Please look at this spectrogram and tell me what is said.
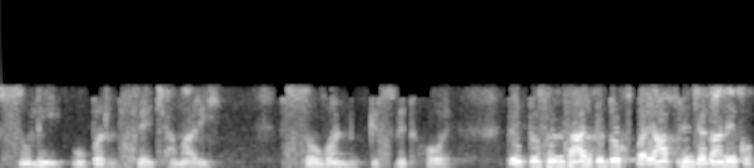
सूली ऊपर से हमारी सोवर्ण किस्वित होए। तो एक तो संसार के दुख पर्याप्त हैं जगाने को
